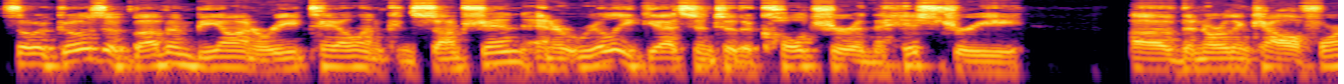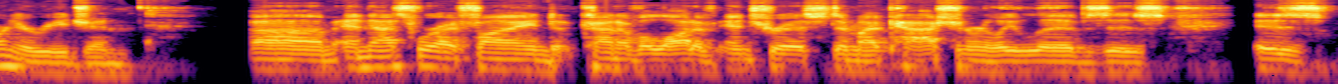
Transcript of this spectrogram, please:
So it goes above and beyond retail and consumption, and it really gets into the culture and the history of the Northern California region. Um, and that's where I find kind of a lot of interest and my passion really lives is is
